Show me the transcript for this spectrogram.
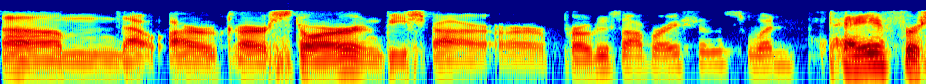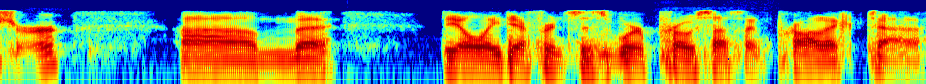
um, that our, our store and beach, our, our, produce operations would pay for sure. Um, the only difference is we're processing product to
